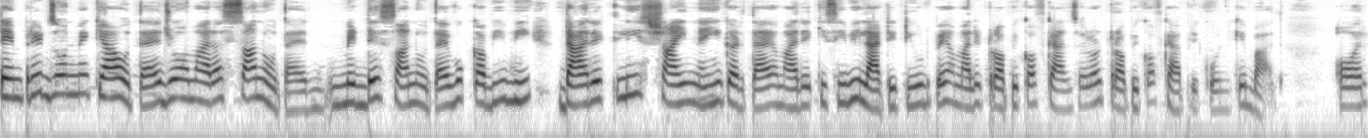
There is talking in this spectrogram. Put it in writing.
टेम्परेट जोन में क्या होता है? जो हमारा सन होता है मिड डे सन होता है, वो कभी भी डायरेक्टली शाइन नहीं करता है हमारे किसी भी लैटिट्यूड पे, हमारे ट्रॉपिक ऑफ़ कैंसर और ट्रॉपिक ऑफ़ कैप्रिकॉन के बाद. और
